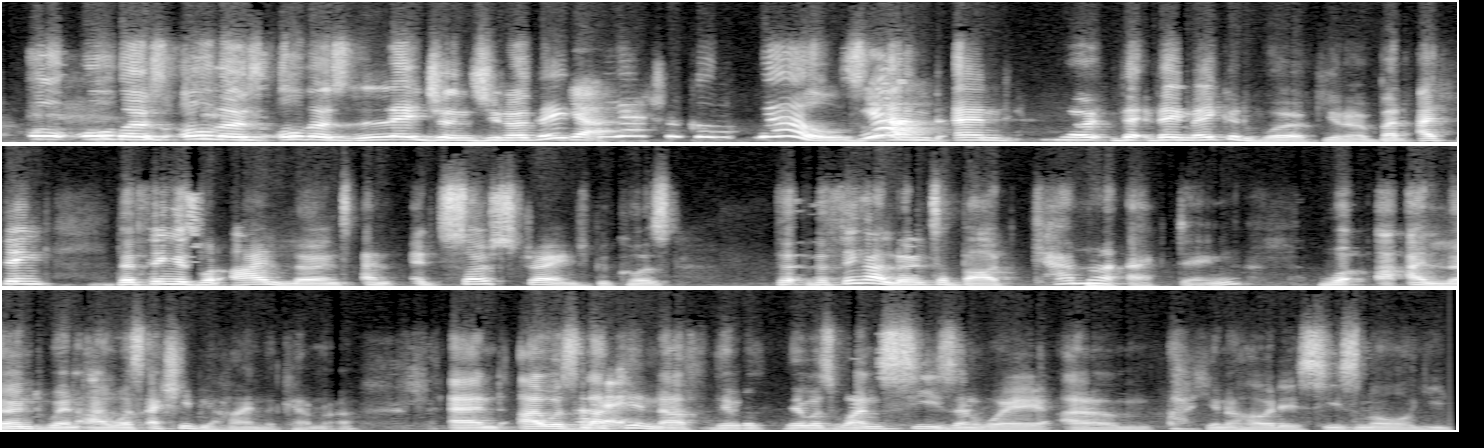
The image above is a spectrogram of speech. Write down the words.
all, all those all those all those legends, you know, they Yeah. theatrical girls. Yeah. And and you know, they, they make it work, you know. But I think the thing is what I learned, and it's so strange because the, the thing I learned about camera acting, what I- learned when I was actually behind the camera. And I was lucky enough. There was there was one season where um you know how it is seasonal. You're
